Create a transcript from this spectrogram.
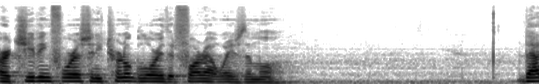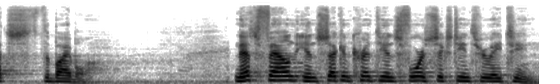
are achieving for us an eternal glory that far outweighs them all. That's the Bible. And that's found in 2 Corinthians 4 16 through 18.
